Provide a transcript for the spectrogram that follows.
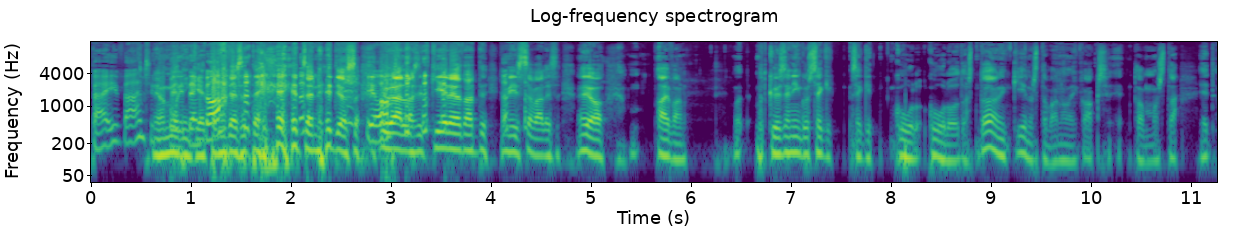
päivään sit joo, mietinkin, että miten sä teet sen nyt, jos yöllä sit kirjoitat missä välissä. No joo, aivan. Mutta mut kyllä se niinku, sekin, sekin kuuluu, kuuluu tuosta. Tuo on kiinnostavaa noin kaksi tuommoista. Että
